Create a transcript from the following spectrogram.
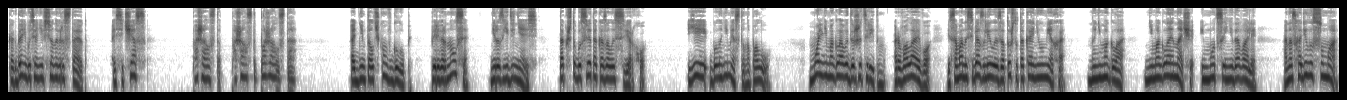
Когда-нибудь они все наверстают. А сейчас... Пожалуйста, пожалуйста, пожалуйста. Одним толчком вглубь. Перевернулся, не разъединяясь, так, чтобы свет оказалась сверху. Ей было не место на полу. Моль не могла выдержать ритм, рвала его, и сама на себя злилась за то, что такая неумеха. Но не могла, не могла иначе, эмоции не давали. Она сходила с ума.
